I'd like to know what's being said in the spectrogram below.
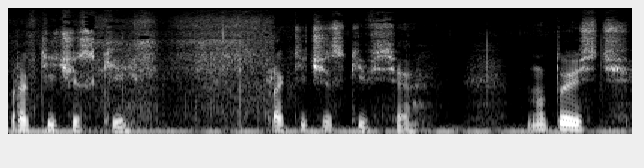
практически, практически вся. Ну, то есть,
